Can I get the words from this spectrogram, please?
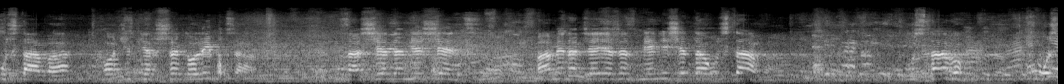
ustawa wchodzi 1 lipca, za 7 miesięcy. Mamy nadzieję, że zmieni się ta ustawa. Ustawą ust,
